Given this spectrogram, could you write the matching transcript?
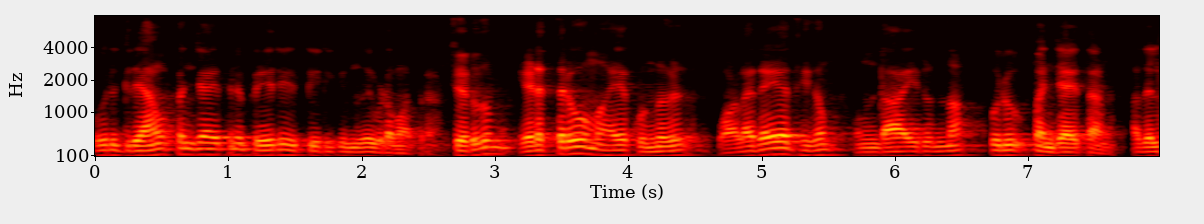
ഒരു ഗ്രാമപഞ്ചായത്തിന് പേര് കിട്ടിയിരിക്കുന്നത് ഇവിടെ മാത്രമാണ്. ചെറുതും ഇടത്തരവുമായ കുന്നുകൾ വളരെയധികം ഉണ്ടായിരുന്ന ഒരു പഞ്ചായത്താണ്. അതിൽ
